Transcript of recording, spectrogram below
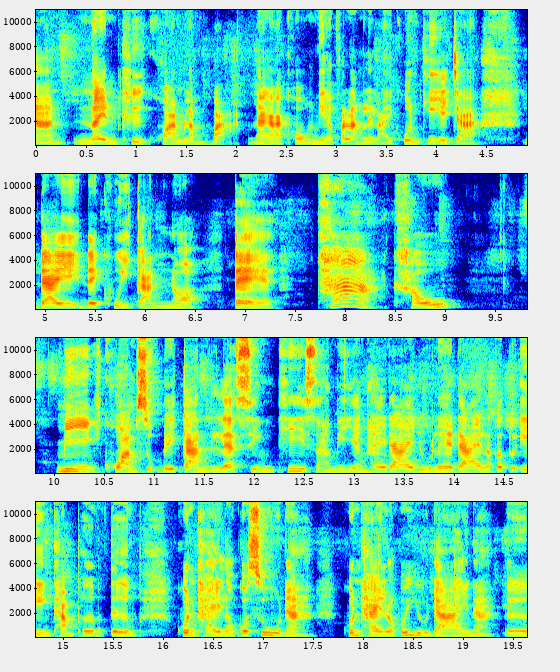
น้ำนั่นคือความลำบากนะคะของเมียฝรั่งหลายๆ คนที่จะได้ได้คุยกันเนาะแต่ถ้าเขา มีความสุขด้วยกัน และสิ่งที่สามียังให้ได้ดูแลได้แล้วก็ตัวเองทำเพิ่มเติม คนไทยเราก็สู้นะ คนไทยเราก็อยู่ได้นะเออ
